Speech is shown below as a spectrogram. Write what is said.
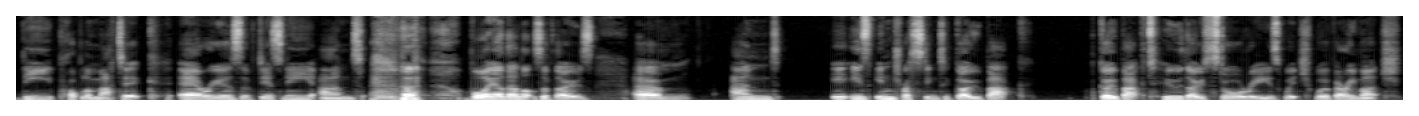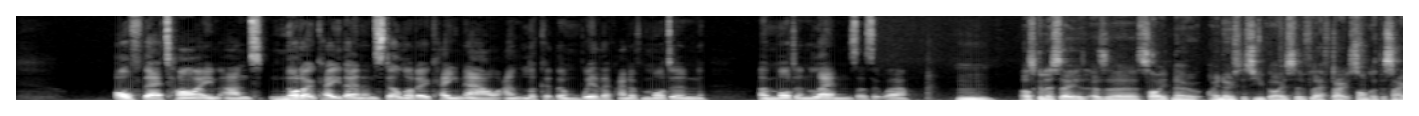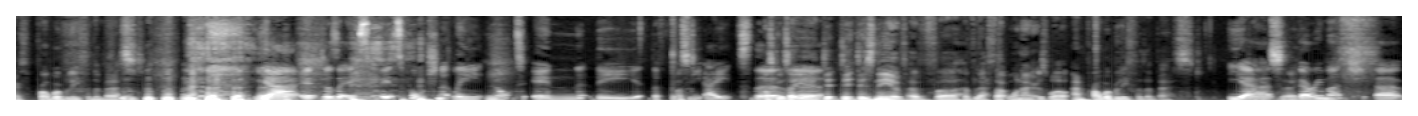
the problematic areas of Disney, and boy, are there lots of those. Um, and it is interesting to go back, go back to those stories, which were very much of their time and not okay then, and still not okay now, and look at them with a kind of modern, a modern lens, as it were. Hmm. I was going to say, as a side note, I notice you guys have left out "Song of the South," probably for the best. yeah, it does. It's it's fortunately not in the the fifty eight. I was going to say, yeah, D- D- Disney have have uh, have left that one out as well, and probably for the best. Yeah, very much. Uh,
